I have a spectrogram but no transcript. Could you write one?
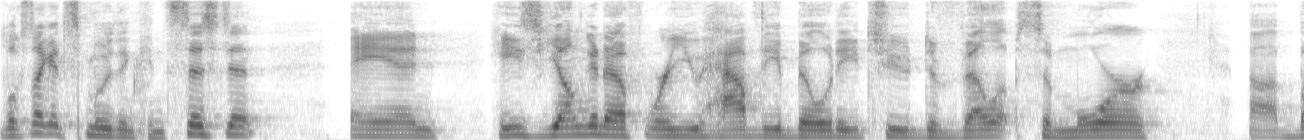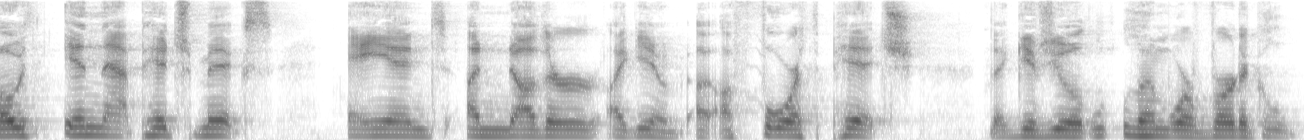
looks like it's smooth and consistent, and he's young enough where you have the ability to develop some more, uh, both in that pitch mix and another like you know a, a fourth pitch that gives you a little more vertical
